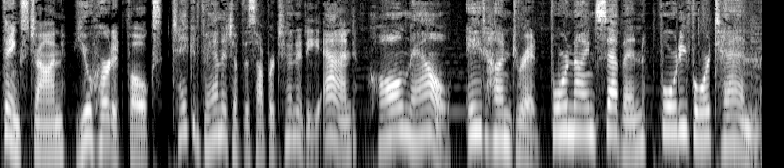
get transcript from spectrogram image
Thanks, John. You heard it, folks. Take advantage of this opportunity and call now 800 497 4410.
